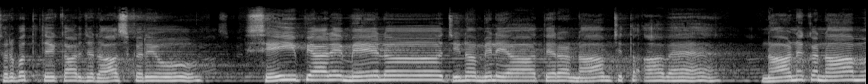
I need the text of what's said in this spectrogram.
ਸਰਬਤ ਤੇ ਕਾਰਜ ਰਾਸ ਕਰਿਓ। ਸੇਈ ਪਿਆਰੇ ਮੇਲ ਜਿਨਾ ਮਿਲਿਆ ਤੇਰਾ ਨਾਮ ਚਿਤ ਆਵੈ। ਨਾਨਕ ਨਾਮ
